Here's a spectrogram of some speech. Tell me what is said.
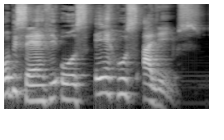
Observe os erros alheios.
